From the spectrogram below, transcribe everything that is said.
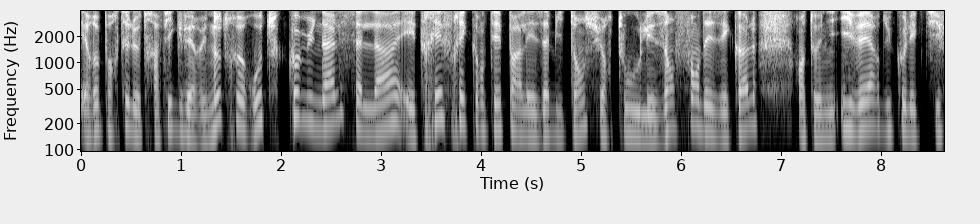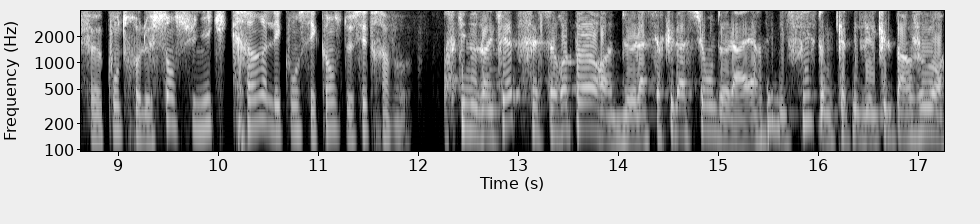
et reporter le trafic vers une autre route communale. Celle-là est très fréquentée par les habitants, surtout les enfants des écoles. Anthony Hiver du collectif contre le sens unique craint les conséquences de ces travaux. Ce qui nous inquiète, c'est ce report de la circulation de la RD 1006, donc 4000 véhicules par jour.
